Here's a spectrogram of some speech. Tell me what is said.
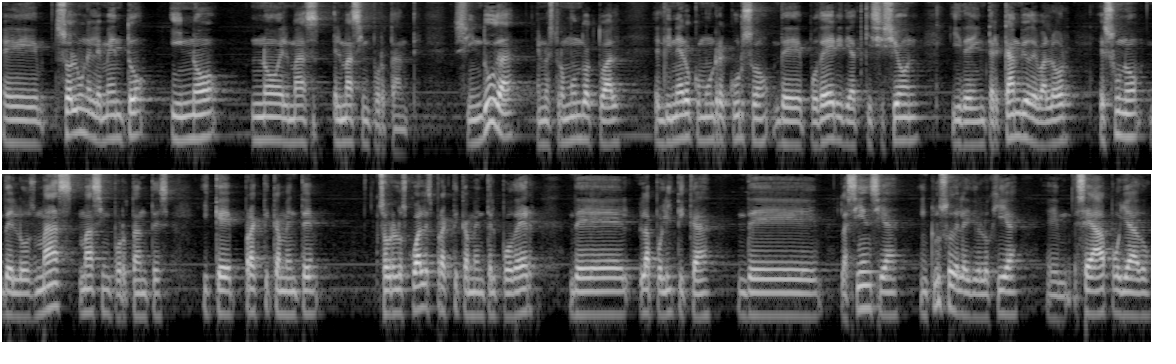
eh, solo un elemento y no, no el, más, el más importante. Sin duda, en nuestro mundo actual, el dinero como un recurso de poder y de adquisición y de intercambio de valor es uno de los más, más importantes y que prácticamente, sobre los cuales prácticamente el poder de la política, de la ciencia, incluso de la ideología, eh, se ha apoyado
